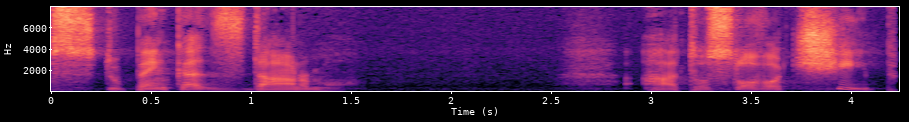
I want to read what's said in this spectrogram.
vstupenka zdarmo. A to slovo cheap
